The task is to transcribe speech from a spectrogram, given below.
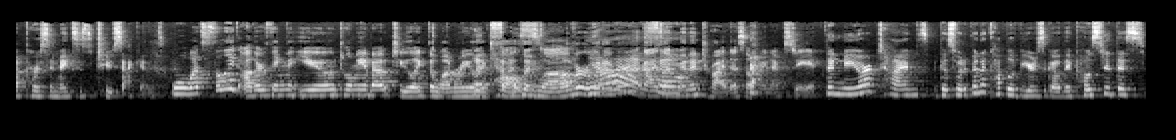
a person makes is two seconds. Well, what's the like other thing that you told me about too? Like the one where you The like fall in love or Yeah, whatever. Guys, so- I'm gonna try this on my next date. The New York Times, this would have been a couple of years ago, they posted this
